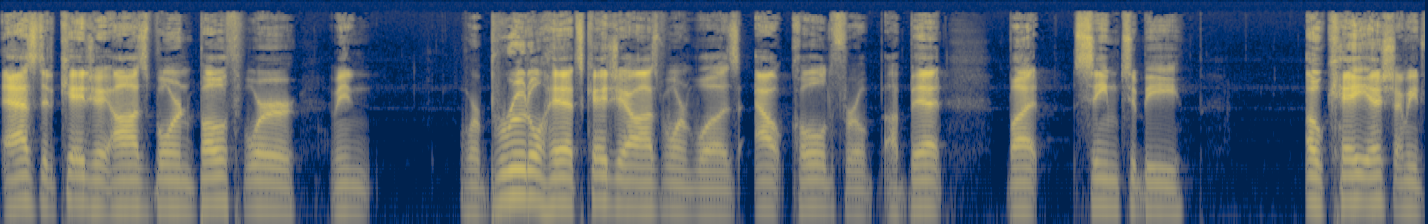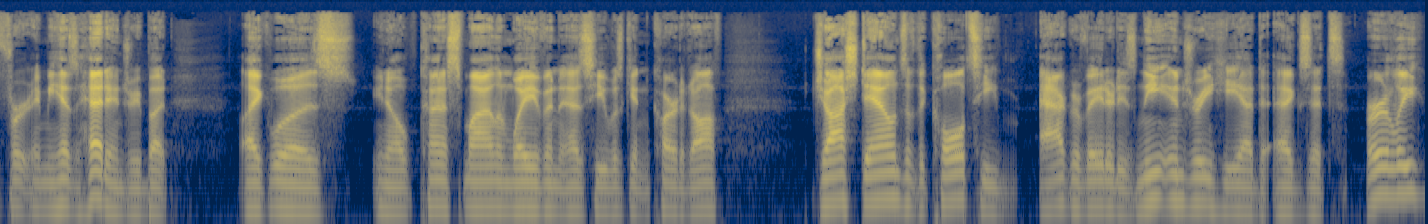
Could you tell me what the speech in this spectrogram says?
as did KJ Osborn. Both were, I mean, were brutal hits. KJ Osborn was out cold for a, a bit, but seemed to be okay-ish. I mean, for I mean, he has a head injury, but like was you know kind of smiling, waving as he was getting carted off. Josh Downs of the Colts, he aggravated his knee injury. He had to exit early,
